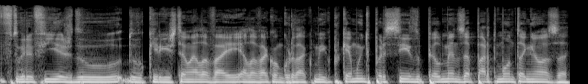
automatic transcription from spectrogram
fotografias do, do Quirguistão, ela vai, ela vai concordar comigo, porque é muito parecido, pelo menos a parte montanhosa,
